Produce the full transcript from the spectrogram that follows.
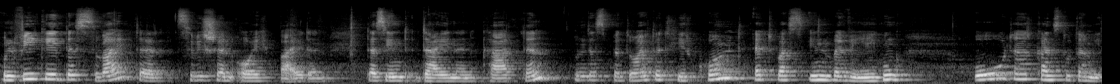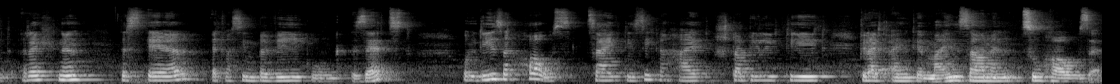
Und wie geht es weiter zwischen euch beiden? Das sind deine Karten und das bedeutet, hier kommt etwas in Bewegung oder kannst du damit rechnen, dass er etwas in Bewegung setzt und dieses Haus zeigt die Sicherheit, Stabilität, vielleicht ein gemeinsames Zuhause.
